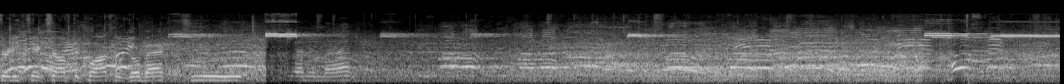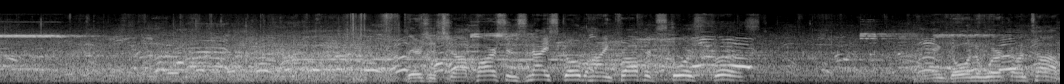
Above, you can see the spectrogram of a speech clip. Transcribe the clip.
Thirty ticks off the clock. We'll go back to center mat. There's a shot. Parsons, nice go behind. Crawford scores first. And going to work on top.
